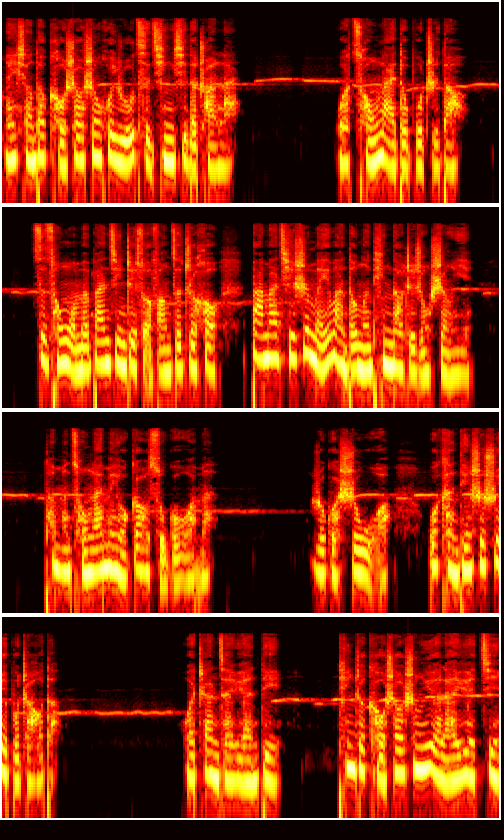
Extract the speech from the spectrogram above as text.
没想到口哨声会如此清晰的传来。我从来都不知道，自从我们搬进这所房子之后，爸妈其实每晚都能听到这种声音。他们从来没有告诉过我们。如果是我，我肯定是睡不着的。我站在原地，听着口哨声越来越近，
